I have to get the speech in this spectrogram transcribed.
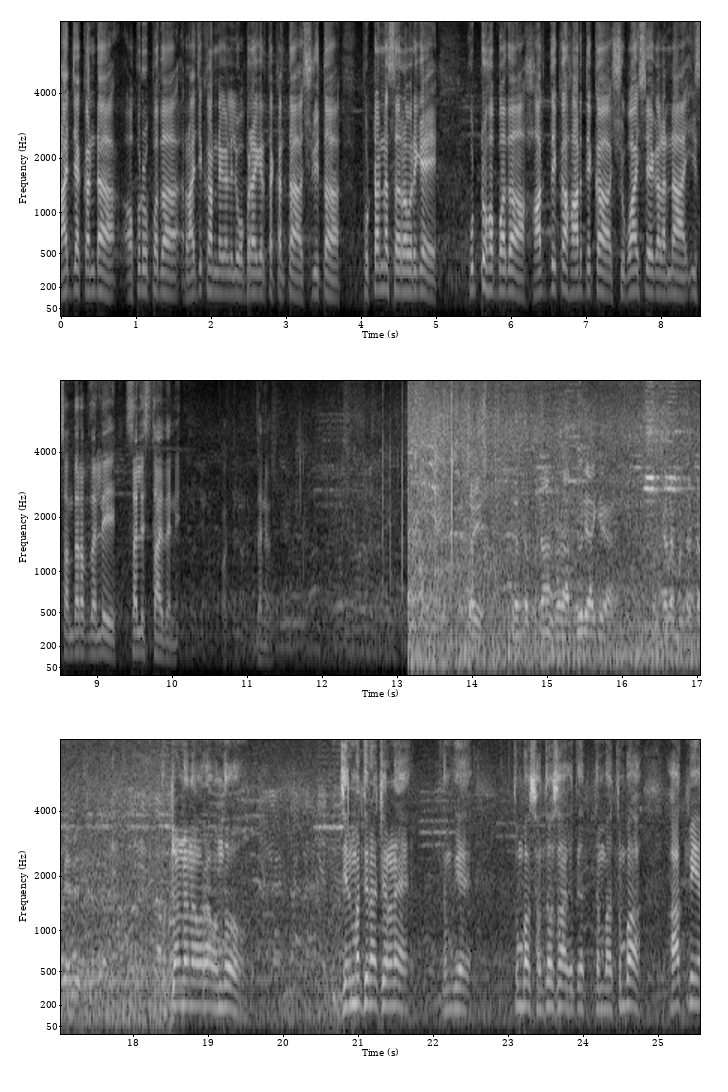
ರಾಜ್ಯ ಕಂಡ ಅಪರೂಪದ ರಾಜಕಾರಣಿಗಳಲ್ಲಿ ಒಬ್ಬರಾಗಿರ್ತಕ್ಕಂಥ ಶ್ರೀತ ಪುಟ್ಟಣ್ಣ ಸರ್ ಅವರಿಗೆ ಹುಟ್ಟುಹಬ್ಬದ ಹಾರ್ದಿಕ ಹಾರ್ದಿಕ ಶುಭಾಶಯಗಳನ್ನು ಈ ಸಂದರ್ಭದಲ್ಲಿ ಸಲ್ಲಿಸ್ತಾ ಇದ್ದೇನೆ. ಧನ್ಯವಾದ. ಇವತ್ತು ಪುಟ್ಟಣ ಸರ್ ಅದ್ದೂರಿಯಾಗಿ ಒತ್ತಡ ಮಾಡ್ತಾ ತಾವೇನು ಪುಟ್ಟಣ್ಣನವರ ಒಂದು ಜನ್ಮದಿನಾಚರಣೆ ನಮಗೆ ತುಂಬ ಸಂತೋಷ ಆಗುತ್ತೆ. ನಮ್ಮ ತುಂಬ ಆತ್ಮೀಯ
